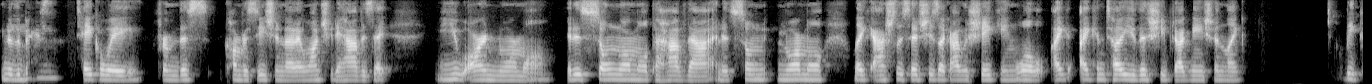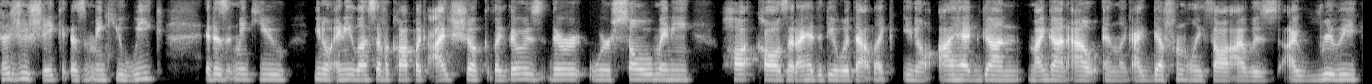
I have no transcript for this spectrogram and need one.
you know the biggest takeaway from this conversation that I want you to have is that you are normal. It is so normal to have that and it's so normal like Ashley said she's like I was shaking. Well, I I can tell you this sheepdog nation like because you shake it doesn't make you weak. It doesn't make you, you know, any less of a cop. Like I shook. Like there was there were so many hot calls that I had to deal with that like, you know, I had gun my gun out and like I definitely thought I was I really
